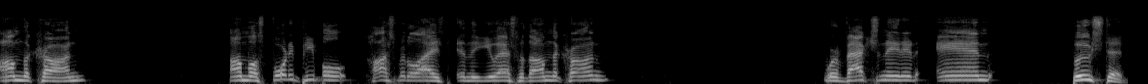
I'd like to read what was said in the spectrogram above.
Omicron, almost 40 people hospitalized in the U.S. with Omicron were vaccinated and boosted,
